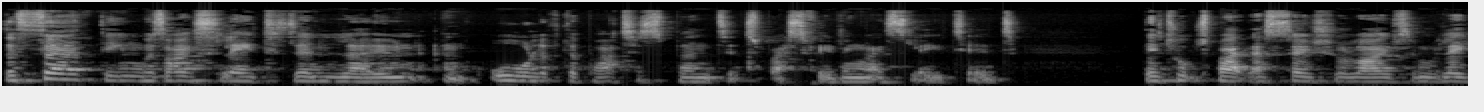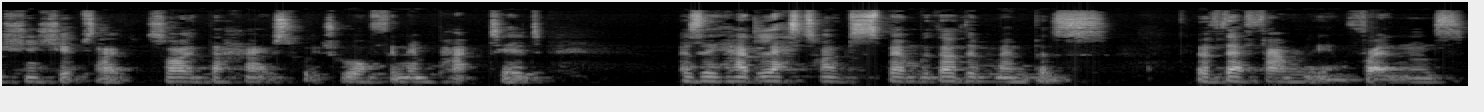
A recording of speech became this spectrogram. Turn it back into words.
The third theme was isolated and alone, and all of the participants expressed feeling isolated. They talked about their social lives and relationships outside the house, which were often impacted as they had less time to spend with other members of their family and friends.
